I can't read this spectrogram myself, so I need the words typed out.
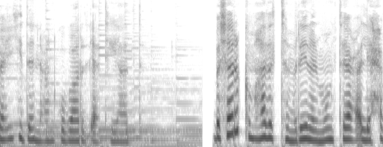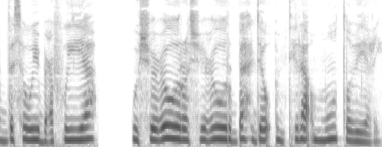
بعيدا عن غبار الاعتياد. بشارككم هذا التمرين الممتع اللي حابة أسويه بعفوية وشعوره شعور بهجة وامتلاء مو طبيعي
